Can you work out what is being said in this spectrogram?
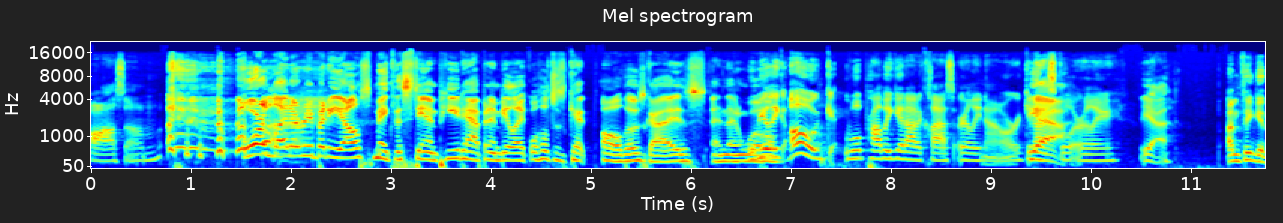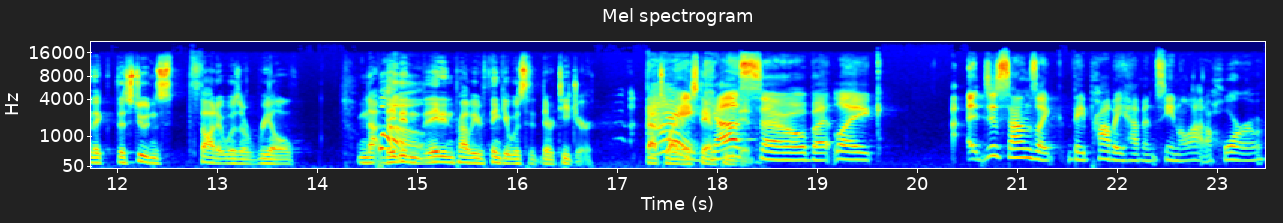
awesome. or let everybody else make the stampede happen and be like, well, he'll just get all those guys, and then we'll, we'll be like, oh, g- we'll probably get out of class early now or get out of school early. yeah. I'm thinking that the students thought it was a real. Not they didn't. They didn't probably think it was their teacher. That's why they stampeded. guess so, but like, it just sounds like they probably haven't seen a lot of horror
